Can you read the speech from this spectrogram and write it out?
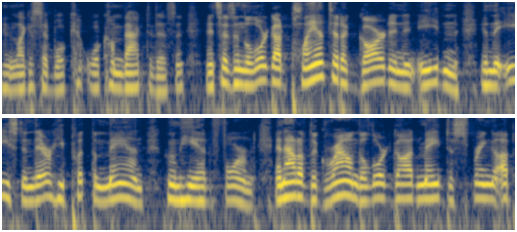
And like I said, we'll, we'll come back to this. And it says, And the Lord God planted a garden in Eden in the east, and there he put the man whom he had formed. And out of the ground the Lord God made to spring up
